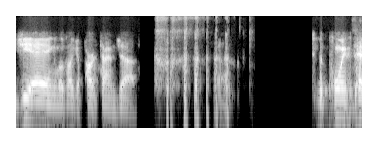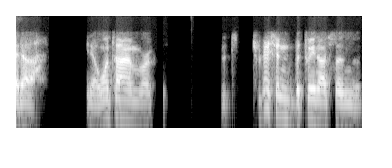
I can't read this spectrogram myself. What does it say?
GAing look like a part-time job. uh, to the point that, uh, you know, one time we're the tradition between us and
